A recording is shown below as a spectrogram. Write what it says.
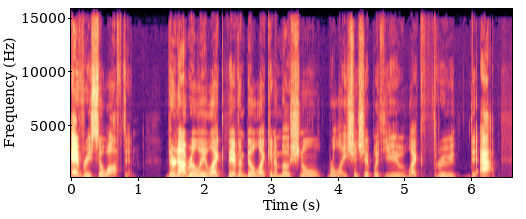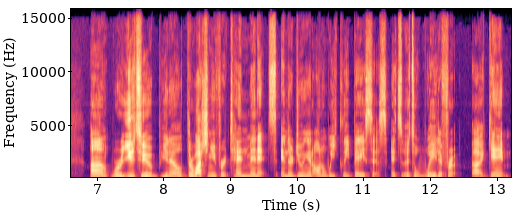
every so often. They're not really like they haven't built like an emotional relationship with you like through the app. Um, where YouTube, you know, they're watching you for 10 minutes and they're doing it on a weekly basis. It's it's a way different uh, game.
